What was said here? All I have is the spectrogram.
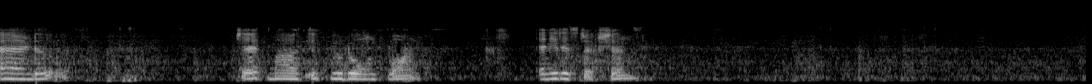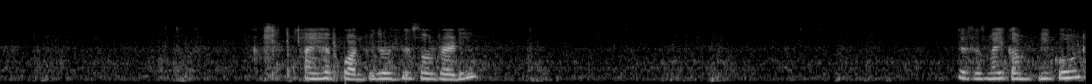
and check mark if you don't want any restrictions. I have configured this already. This is my company code.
